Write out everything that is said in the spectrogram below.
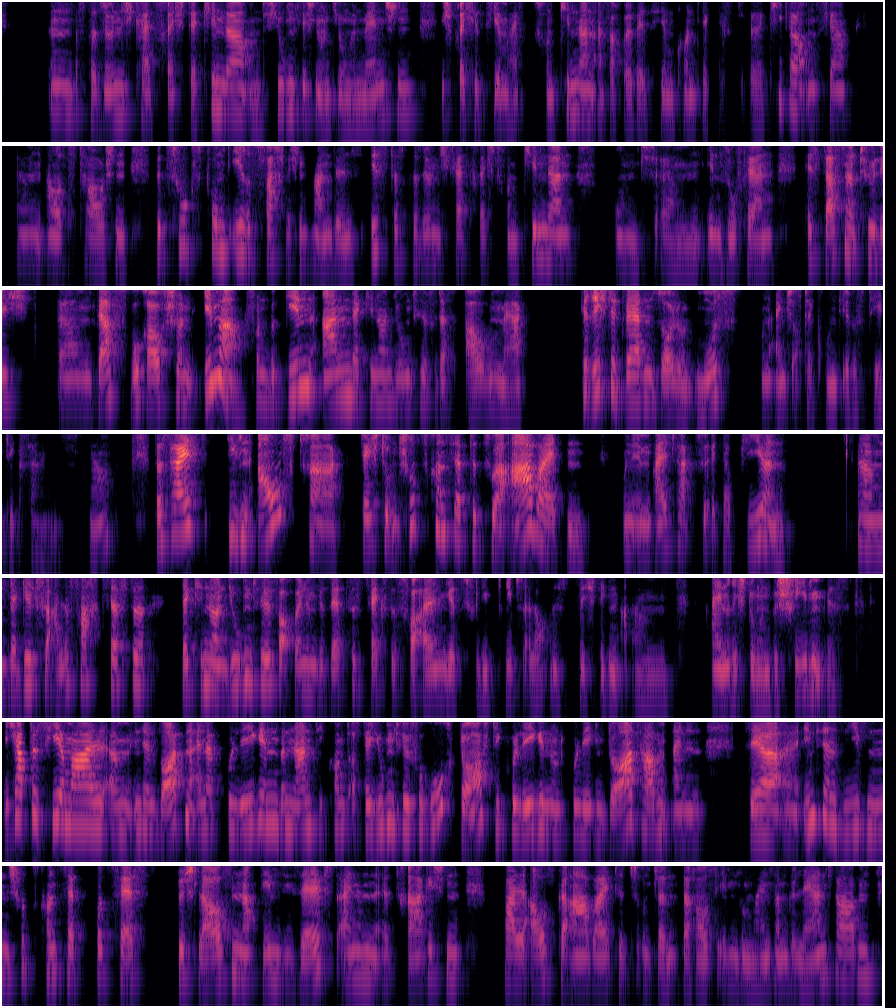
das Persönlichkeitsrecht der Kinder und Jugendlichen und jungen Menschen. Ich spreche jetzt hier meistens von Kindern, einfach weil wir jetzt hier im Kontext äh, Kita uns ja äh, austauschen. Bezugspunkt ihres fachlichen Handelns ist das Persönlichkeitsrecht von Kindern. Und ähm, insofern ist das natürlich ähm, das, worauf schon immer von Beginn an der Kinder- und Jugendhilfe das Augenmerk gerichtet werden soll und muss und eigentlich auch der Grund ihres Tätigseins. Ja? Das heißt, diesen Auftrag, Rechte und Schutzkonzepte zu erarbeiten und im Alltag zu etablieren, ähm, der gilt für alle Fachkräfte der Kinder- und Jugendhilfe, auch wenn im Gesetzestext es vor allem jetzt für die betriebserlaubnispflichtigen ähm, Einrichtungen beschrieben ist. Ich habe das hier mal ähm, in den Worten einer Kollegin benannt, die kommt aus der Jugendhilfe Hochdorf. Die Kolleginnen und Kollegen dort haben einen sehr äh, intensiven Schutzkonzeptprozess durchlaufen, nachdem sie selbst einen äh, tragischen Fall aufgearbeitet und dann daraus eben gemeinsam gelernt haben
